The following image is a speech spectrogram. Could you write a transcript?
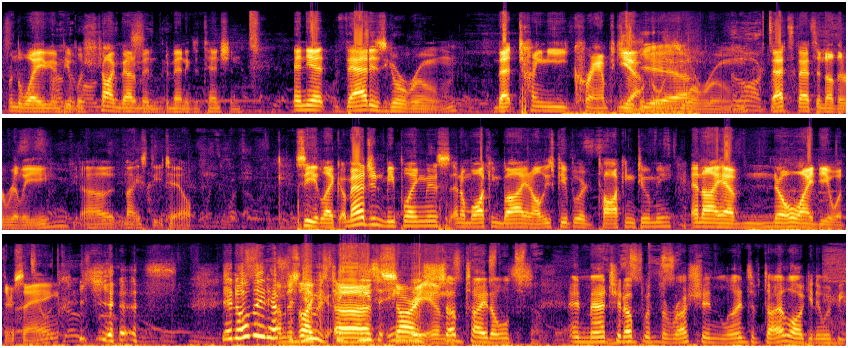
from the way when people are talking about him and demanding his attention. And yet, that is your room. That tiny, cramped Yeah. cubicle Yeah. is your room. That's that's another really uh, nice detail. See, like, imagine me playing this, and I'm walking by, and all these people are talking to me, and I have no idea what they're saying. yes. And all they'd have I'm to just do like, is take uh, these sorry, English um, subtitles and match it up with the Russian lines of dialogue, and it would be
